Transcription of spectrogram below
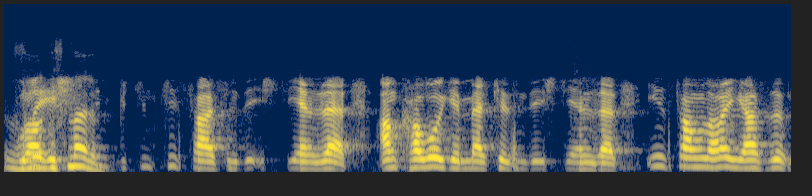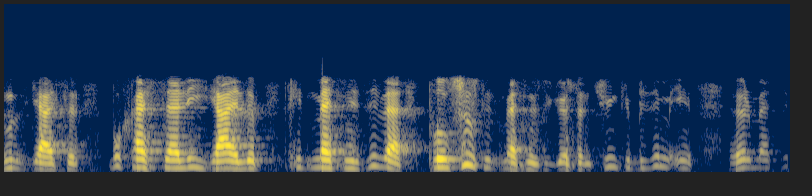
Bunu eşitdim bütün tibb sahəsində işləyənlər, onkologiya mərkəzində işləyənlər, insanlara yazdığınız gəlsin. Bu xəstəlik yayılıb xidmətinizi və pulsuz xidmətinizi göstərin. Çünki bizim in- hörmətli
